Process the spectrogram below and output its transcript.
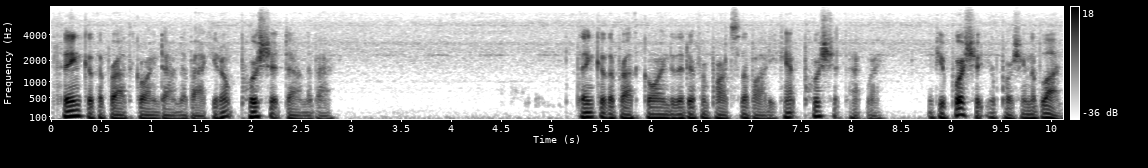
Think of the breath going down the back. You don't push it down the back. Think of the breath going to the different parts of the body. You can't push it that way. If you push it, you're pushing the blood.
